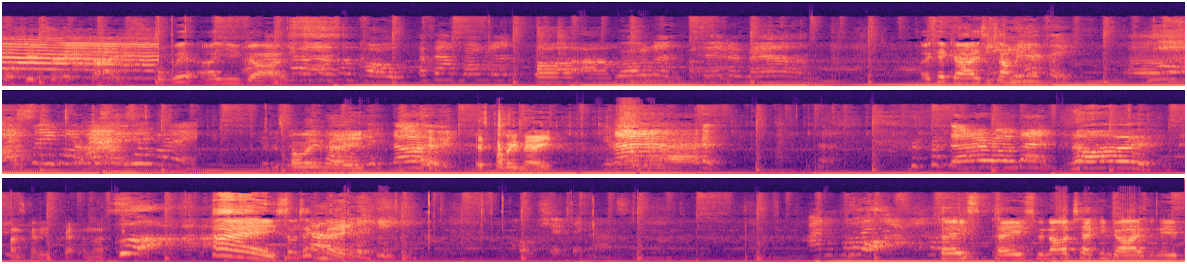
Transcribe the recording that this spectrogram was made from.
for future next days. Where are you guys? Um, Roland, turn around. Okay, guys, tell me. Happy. Oh. see one, I see somebody. It's probably me. No! It's probably me. No! no, Roland! No! Mine's going to be crap in this. Hey, stop taking me. Oh shit, they can't see. I'm going Peace, peace. We're not attacking, guys. We need,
